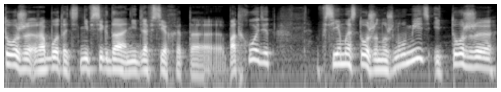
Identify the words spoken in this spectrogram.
тоже работать не всегда, не для всех это подходит. В CMS тоже нужно уметь, и тоже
